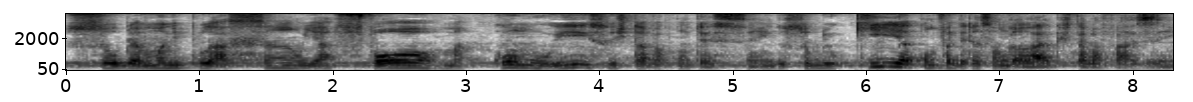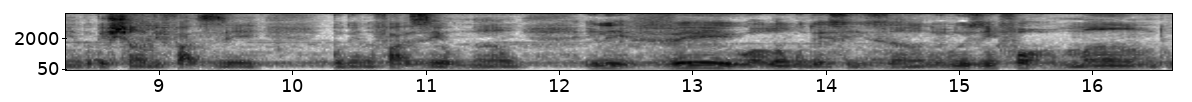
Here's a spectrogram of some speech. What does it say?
sobre a manipulação e a forma como isso estava acontecendo, sobre o que a Confederação Galáctica estava fazendo, deixando de fazer, podendo fazer ou não. Ele veio ao longo desses anos nos informando,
